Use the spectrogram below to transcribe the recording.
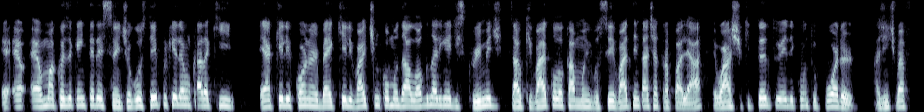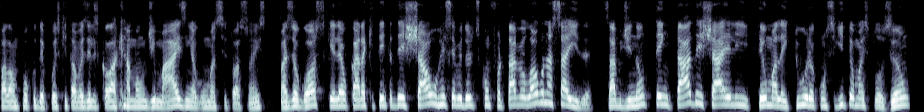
é, é, é uma coisa que é interessante. Eu gostei porque ele é um cara que é aquele cornerback que ele vai te incomodar logo na linha de scrimmage, sabe? Que vai colocar a mão em você, vai tentar te atrapalhar. Eu acho que tanto ele quanto o Porter a gente vai falar um pouco depois que talvez eles coloquem a mão demais em algumas situações, mas eu gosto que ele é o cara que tenta deixar o recebedor desconfortável logo na saída, sabe? De não tentar deixar ele ter uma leitura, conseguir ter uma explosão.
